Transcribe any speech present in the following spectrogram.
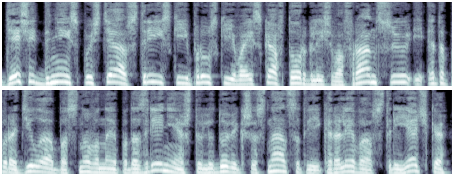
Десять дней спустя австрийские и прусские войска вторглись во Францию, и это породило обоснованное подозрение, что Людовик XVI и королева-австриячка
